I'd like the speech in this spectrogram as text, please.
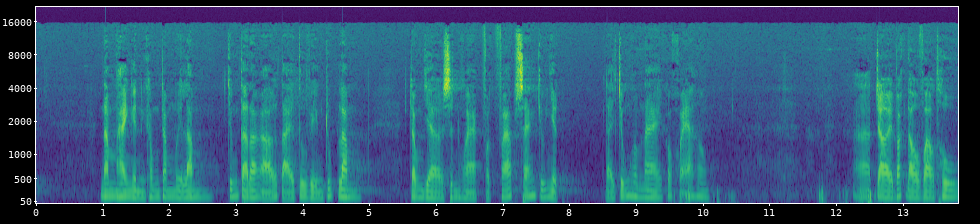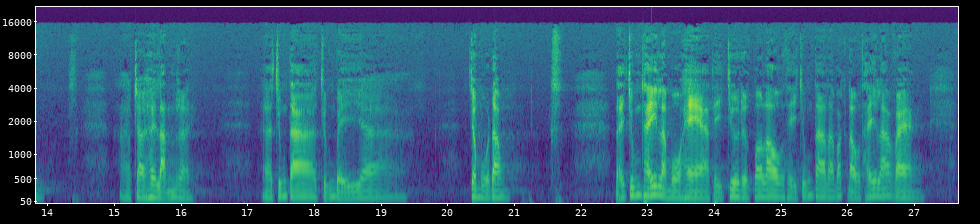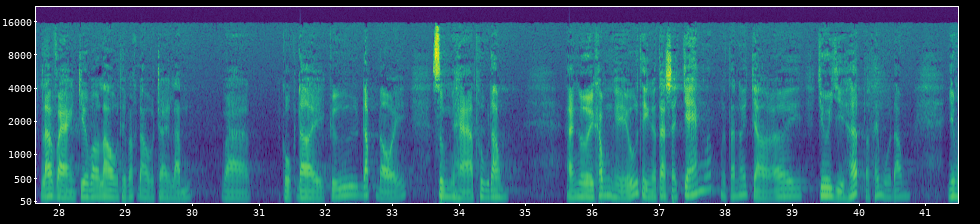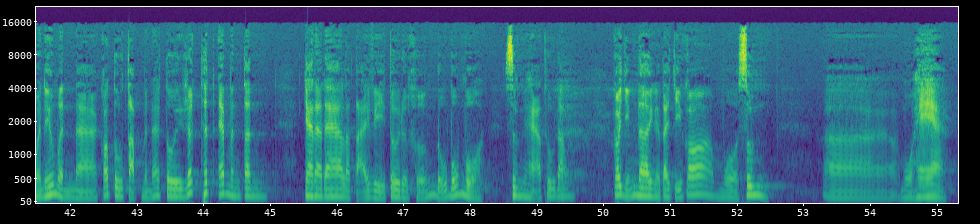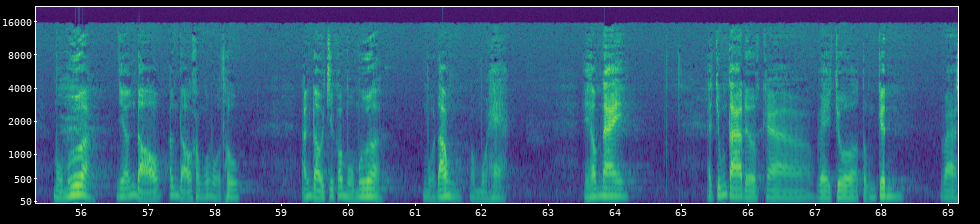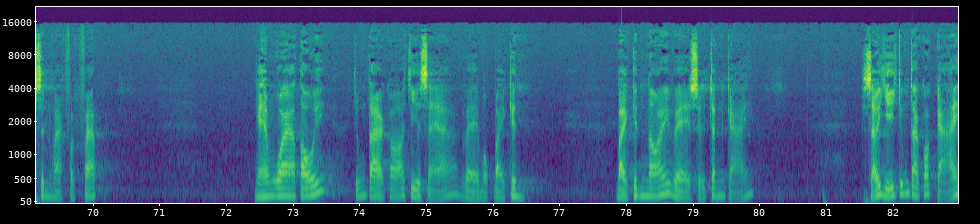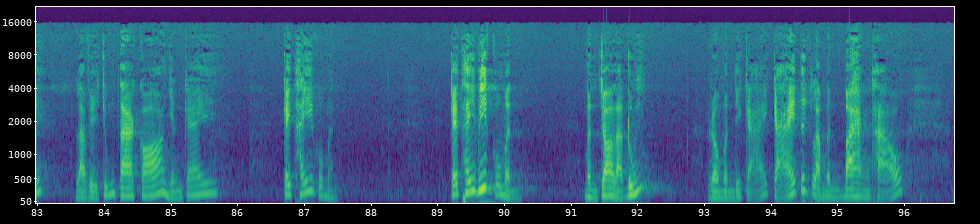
năm 2015. Chúng ta đang ở tại tu viện Trúc Lâm trong giờ sinh hoạt Phật Pháp sáng Chủ nhật. Đại chúng hôm nay có khỏe không? À, trời bắt đầu vào thu, à, trời hơi lạnh rồi. À, chúng ta chuẩn bị à, cho mùa đông để chúng thấy là mùa hè thì chưa được bao lâu thì chúng ta đã bắt đầu thấy lá vàng. Lá vàng chưa bao lâu thì bắt đầu trời lạnh và cuộc đời cứ đắp đổi xuân hạ thu đông. À, người không hiểu thì người ta sẽ chán lắm. Người ta nói trời ơi chưa gì hết là thấy mùa đông. Nhưng mà nếu mình à, có tu tập mình nói tôi rất thích Edmonton Canada là tại vì tôi được hưởng đủ bốn mùa xuân hạ thu đông có những nơi người ta chỉ có mùa xuân à, mùa hè mùa mưa như ấn độ. Ấn độ không có mùa thu. Ấn độ chỉ có mùa mưa mùa đông và mùa hè. Thì hôm nay là chúng ta được à, về chùa tụng kinh và sinh hoạt phật pháp. Ngày hôm qua tối chúng ta có chia sẻ về một bài kinh. Bài kinh nói về sự tranh cãi sở dĩ chúng ta có cãi là vì chúng ta có những cái cái thấy của mình. Cái thấy biết của mình mình cho là đúng, rồi mình đi cãi. Cãi tức là mình bàn thảo,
